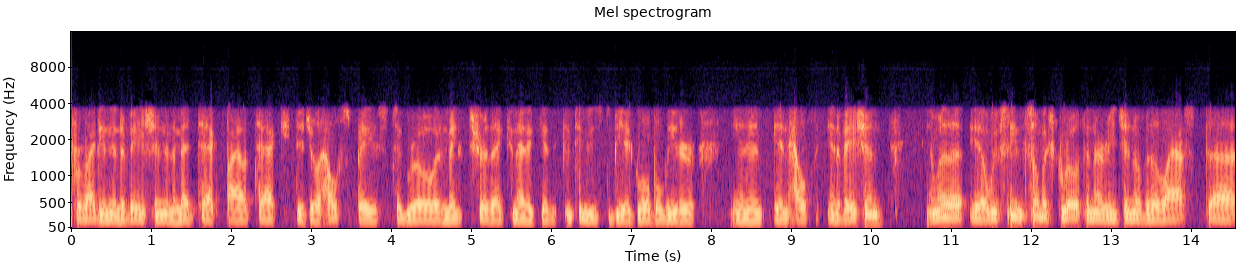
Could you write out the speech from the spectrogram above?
providing innovation in the medtech, biotech, digital health space to grow and make sure that Connecticut continues to be a global leader in in health innovation. And one of the you know we've seen so much growth in our region over the last uh,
